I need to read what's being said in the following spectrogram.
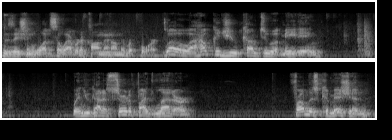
position whatsoever to comment on the report. Whoa, how could you come to a meeting when you got a certified letter from this commission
